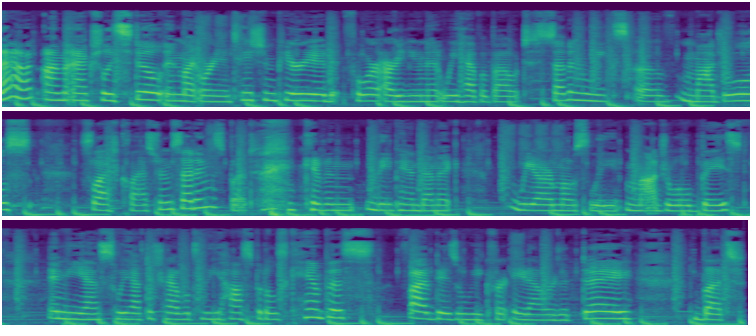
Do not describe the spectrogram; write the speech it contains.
that, I'm actually still in my orientation period for our unit. We have about seven weeks of modules slash classroom settings, but given the pandemic, we are mostly module based. And yes, we have to travel to the hospital's campus five days a week for eight hours a day, but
